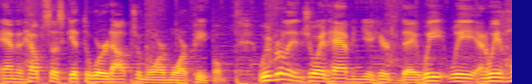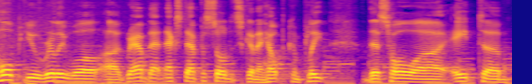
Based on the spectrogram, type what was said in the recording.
and it helps us get the word out to more and more people. We've really enjoyed having you here today. We we and we hope you really will uh, grab that next episode. It's going to help complete this whole uh, eight uh,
